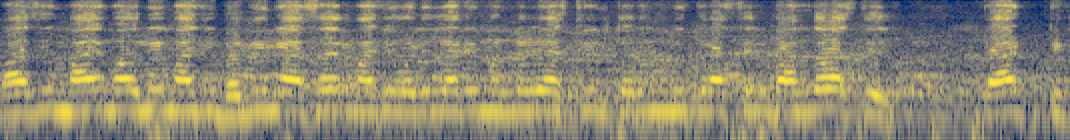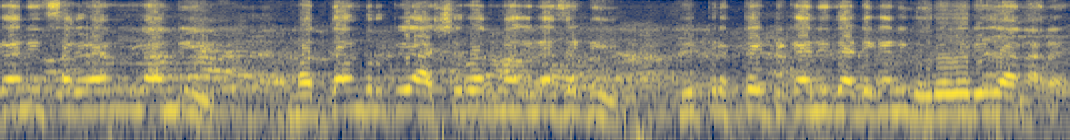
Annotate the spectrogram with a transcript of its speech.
माझी माय माऊली माझी भगिनी असेल माझी वडीलधारी मंडळी असतील तरुण मित्र असतील बांधव असतील त्या ठिकाणी सगळ्यांना मी मतदान रूपी आशीर्वाद मागण्यासाठी मी प्रत्येक ठिकाणी त्या ठिकाणी घरोघरी जाणार आहे.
